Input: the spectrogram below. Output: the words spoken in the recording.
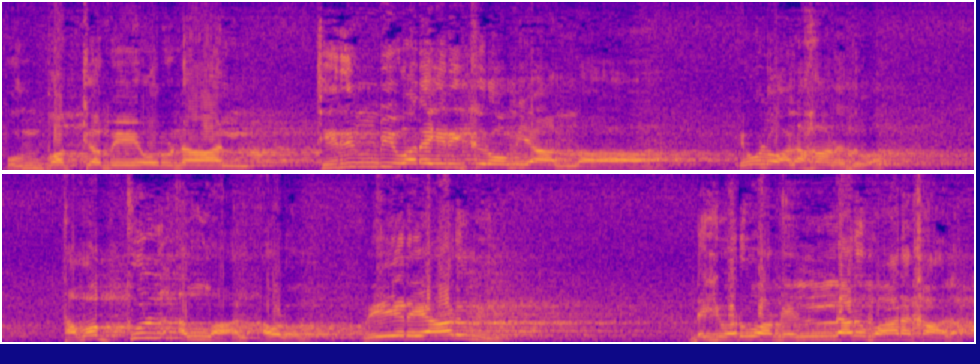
உன் பக்கமே ஒரு நாள் திரும்பி வர இருக்கிறோம் யா அல்லாஹ். எவ்வளோ அழகான துவா. தவக்குல் அல்லால் அவ்வளோ வேற யாரும் இல்லை. இன்னைக்கு வருவாங்க எல்லாரும் வார காலம்.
